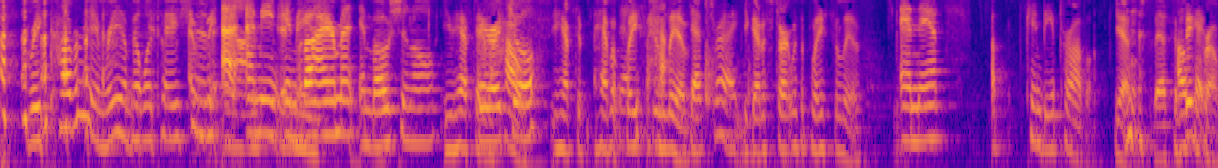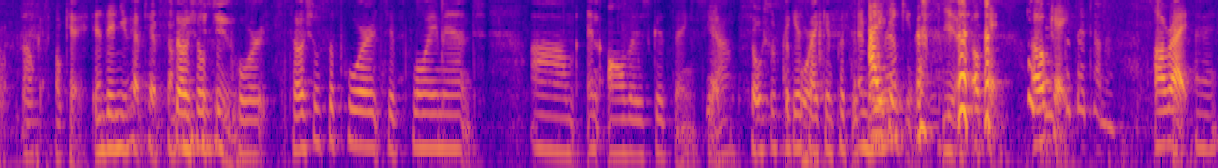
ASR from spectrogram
Recovery and rehabilitation. I, I mean, it means environment, emotional, You have to spiritual. have a house. You have to have a That's place to live. that's right. You got to start with a place to live. And that's a, can be a problem. Yes, that's a big problem. Okay. Okay. And then you have to have something social to do. support, social supports, employment, um, and all those good things. Yes, yeah. social support. I guess I can put this. And down I think you. Yeah. Okay. Okay. Put that down. All right. All right.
